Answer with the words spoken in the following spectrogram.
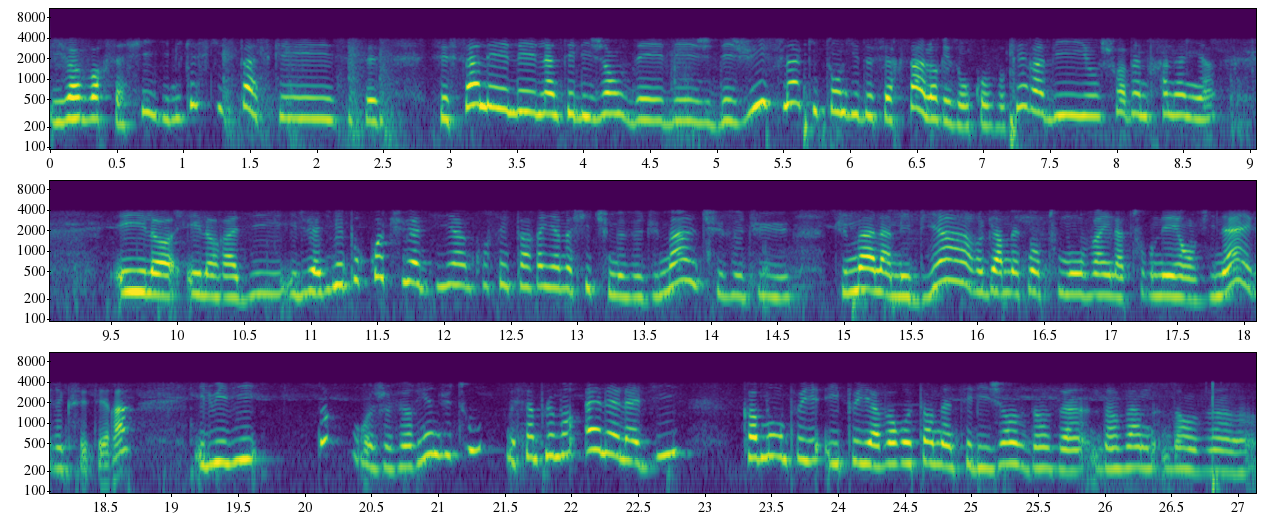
Il va voir sa fille, il dit Mais qu'est-ce qui se passe? C'est- ça l'intelligence des, juifs là qui t'ont dit de faire ça? Alors ils ont convoqué Rabbi Yoshua ben Hanania. Et il, leur a dit, il lui a dit, mais pourquoi tu as dit un conseil pareil à ma fille? Tu me veux du mal, tu veux du, du mal à mes biens, regarde maintenant tout mon vin, il a tourné en vinaigre, etc. Il lui dit, non, moi je veux rien du tout. Mais simplement, elle, elle a dit, comment on peut, y- il peut y avoir autant d'intelligence dans un, dans un, dans un,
